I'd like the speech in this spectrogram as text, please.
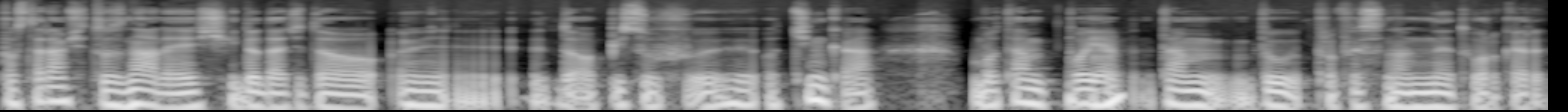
Postaram się to znaleźć i dodać do, yy, do opisów y, odcinka, bo tam, mhm. tam był profesjonalny networker,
